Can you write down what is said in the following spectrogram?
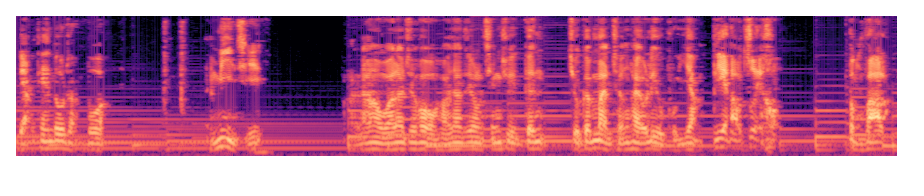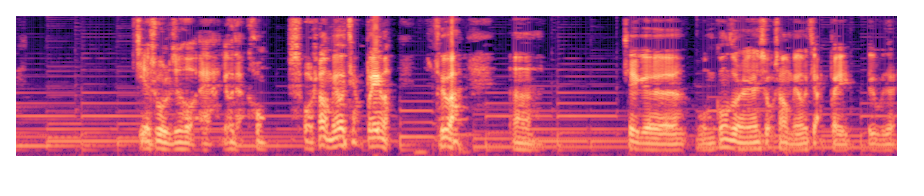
两天都转播，很密集，然后完了之后，好像这种情绪跟就跟曼城还有利物浦一样，憋到最后迸发了。结束了之后，哎呀，有点空，手上没有奖杯嘛，对吧？嗯，这个我们工作人员手上没有奖杯，对不对？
